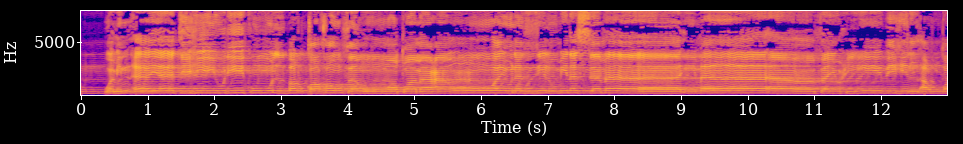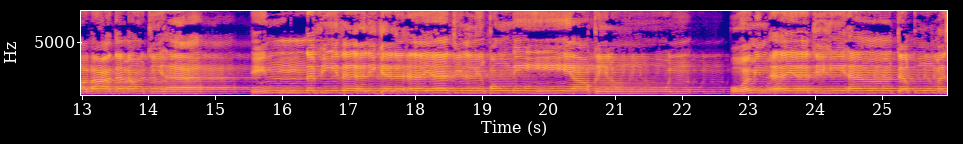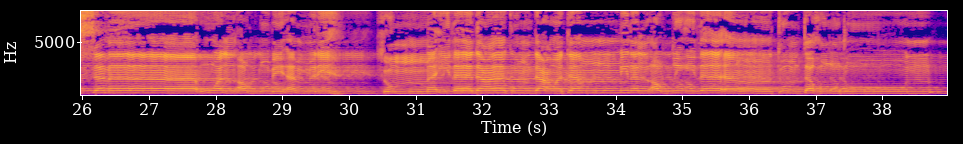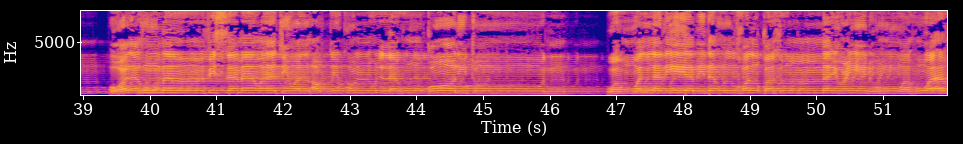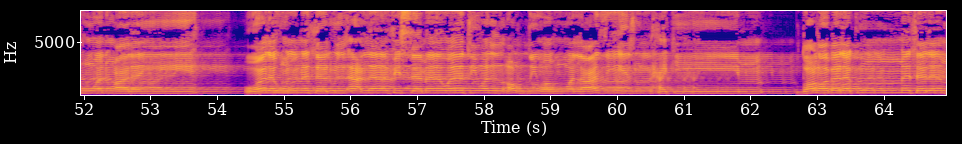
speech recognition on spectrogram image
ومن آياته يريكم البرق خوفا وطمعا وينزل من السماء ماء فيحيي به الأرض بعد موتها. إن في ذلك لآيات لقوم يعقلون. ومن آياته أن تقوم السماء والأرض بأمره. ثم إذا دعاكم دعوة من الأرض إذا أنتم تخرجون. وله من في السماوات والأرض كل له قانتون. وهو الذي يبدأ الخلق ثم يعيده وهو أهون عليه. وله المثل الأعلى في السماوات والأرض وهو العزيز الحكيم. ضرب لكم مثلا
